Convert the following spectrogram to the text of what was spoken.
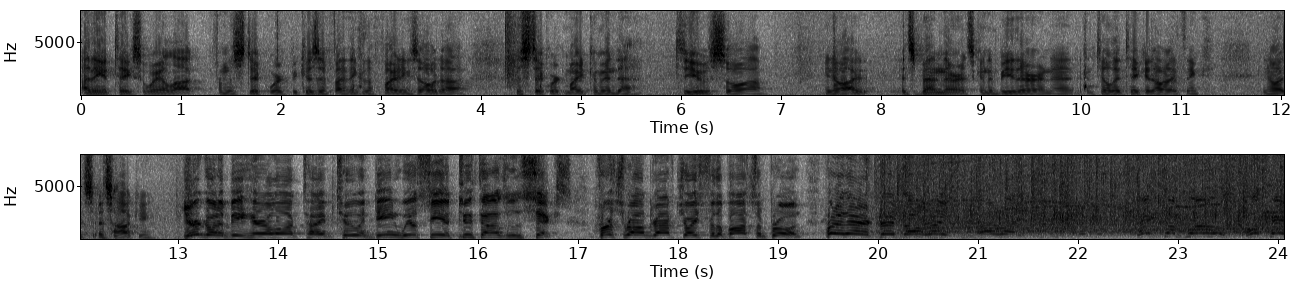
I think it takes away a lot from the stick work because if I think the fighting's out, uh, the stick work might come into to use. So, uh, you know, I it's been there, it's going to be there, and uh, until they take it out, I think, you know, it's it's hockey. You're going to be here a long time, too. And, Dean, we'll see you 2006. First round draft choice for the Boston Bruins. Put it there, Chris. All right. All right. Take some blow. Okay,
